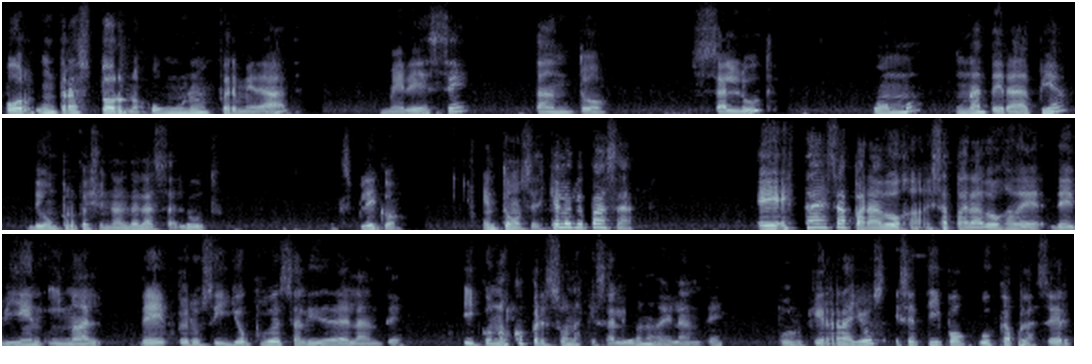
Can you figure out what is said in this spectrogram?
por un trastorno o una enfermedad, merece tanto salud como una terapia de un profesional de la salud. ¿Me explico? Entonces, ¿qué es lo que pasa? Eh, está esa paradoja, esa paradoja de, de, bien y mal, de, pero si yo pude salir adelante y conozco personas que salieron adelante, ¿por qué rayos ese tipo busca placer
